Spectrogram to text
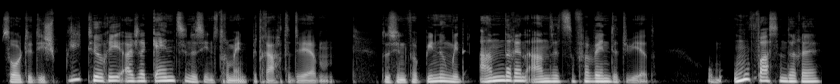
sollte die Spieltheorie als ergänzendes Instrument betrachtet werden, das in Verbindung mit anderen Ansätzen verwendet wird, um umfassendere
